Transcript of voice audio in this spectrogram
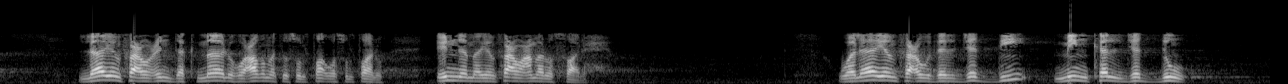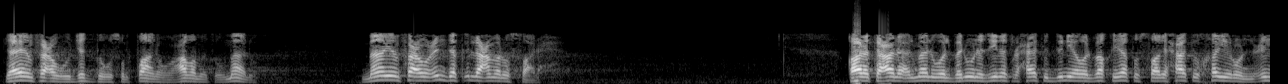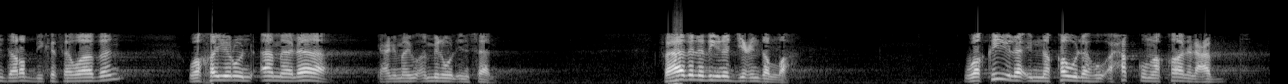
لا ينفع عندك ماله عظمة سلطان وسلطانه إنما ينفع عمله الصالح. ولا ينفع ذا الجد منك الجد. لا ينفعه جده وسلطانه وعظمته وماله. ما ينفع عندك إلا عمله الصالح. قال تعالى المال والبنون زينة الحياة الدنيا والباقيات الصالحات خير عند ربك ثوابا وخير أملا يعني ما يؤمله الإنسان. فهذا الذي ينجي عند الله. وقيل إن قوله أحق ما قال العبد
